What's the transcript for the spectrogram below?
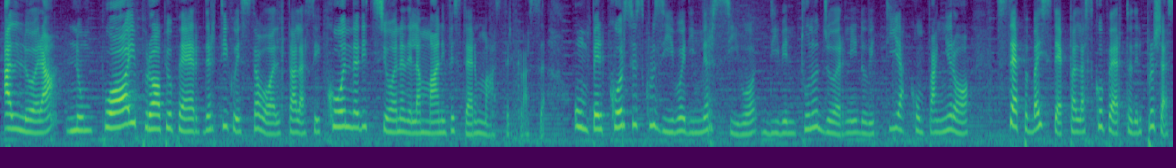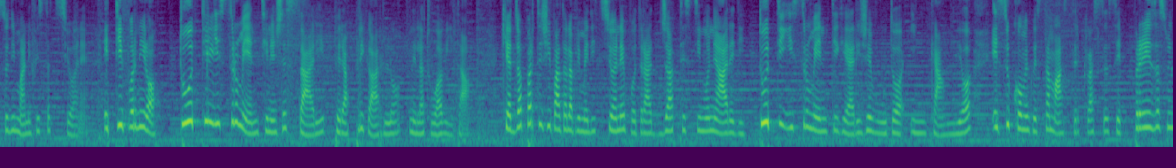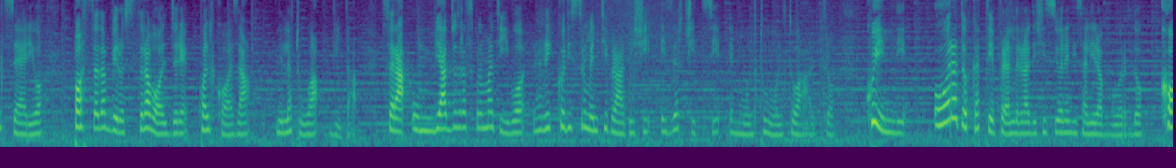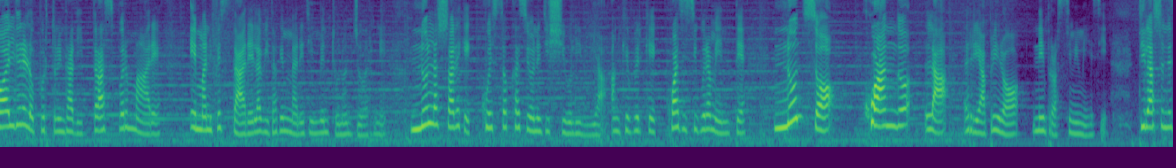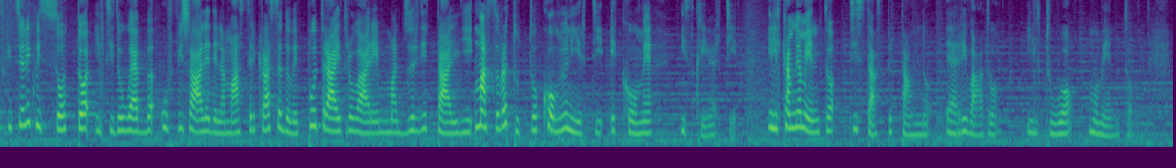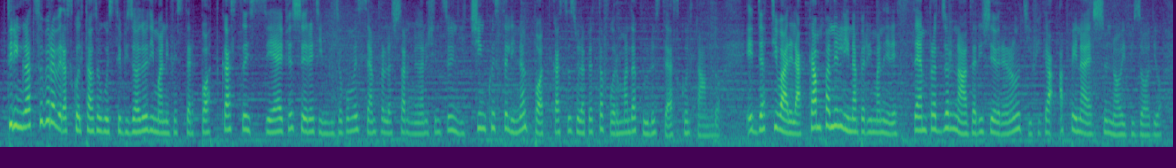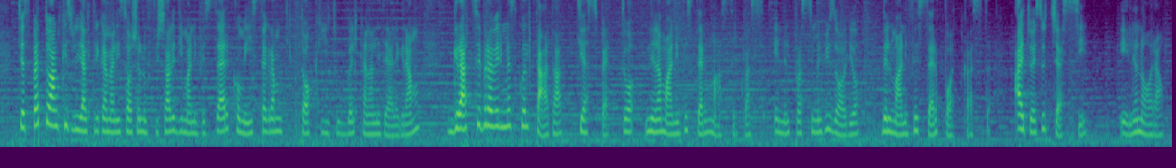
Allora, non puoi proprio perderti questa volta la seconda edizione della Manifester Masterclass, un percorso esclusivo ed immersivo di 21 giorni dove ti accompagnerò step by step alla scoperta del processo di manifestazione e ti fornirò tutti gli strumenti necessari per applicarlo nella tua vita. Chi ha già partecipato alla prima edizione potrà già testimoniare di tutti gli strumenti che ha ricevuto in cambio e su come questa masterclass, se presa sul serio, possa davvero stravolgere qualcosa nella tua vita. Sarà un viaggio trasformativo ricco di strumenti pratici, esercizi e molto molto altro. Quindi ora tocca a te prendere la decisione di salire a bordo, cogliere l'opportunità di trasformare e manifestare la vita che meriti in 21 giorni. Non lasciare che questa occasione ti scivoli via, anche perché quasi sicuramente non so quando la riaprirò nei prossimi mesi. Ti lascio in descrizione qui sotto il sito web ufficiale della masterclass dove potrai trovare maggiori dettagli, ma soprattutto come unirti e come iscriverti. Il cambiamento ti sta aspettando, è arrivato il tuo momento. Ti ringrazio per aver ascoltato questo episodio di Manifester Podcast e se hai piacere ti invito come sempre a lasciarmi una recensione di 5 stelline al podcast sulla piattaforma da cui lo stai ascoltando e di attivare la campanellina per rimanere sempre aggiornata e ricevere la notifica appena esce un nuovo episodio. Ti aspetto anche sugli altri canali social ufficiali di Manifester come Instagram, TikTok, YouTube e il canale Telegram. Grazie per avermi ascoltata, ti aspetto nella Manifester Masterclass e nel prossimo episodio del Manifester Podcast ai tuoi successi. Eleonora.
